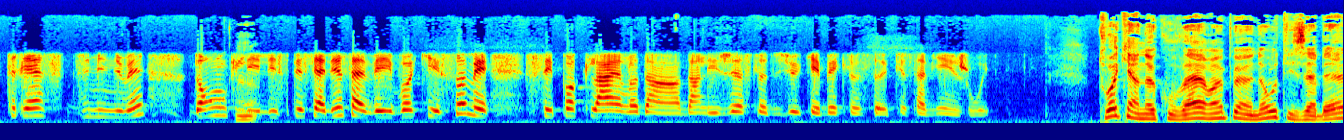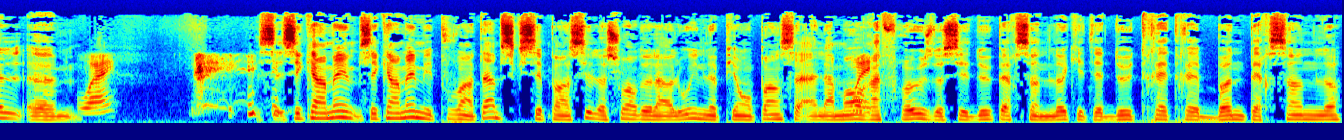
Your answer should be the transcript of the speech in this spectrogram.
stress diminuait. Donc, les, les, spécialistes avaient évoqué ça, mais c'est pas clair là, dans, dans les gestes du Vieux Québec là, que ça vient jouer. Toi qui en as couvert un peu un autre, Isabelle. Euh, ouais c'est quand même c'est quand même épouvantable ce qui s'est passé le soir de l'Halloween puis on pense à la mort affreuse de ces deux personnes là qui étaient deux très très bonnes personnes là.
